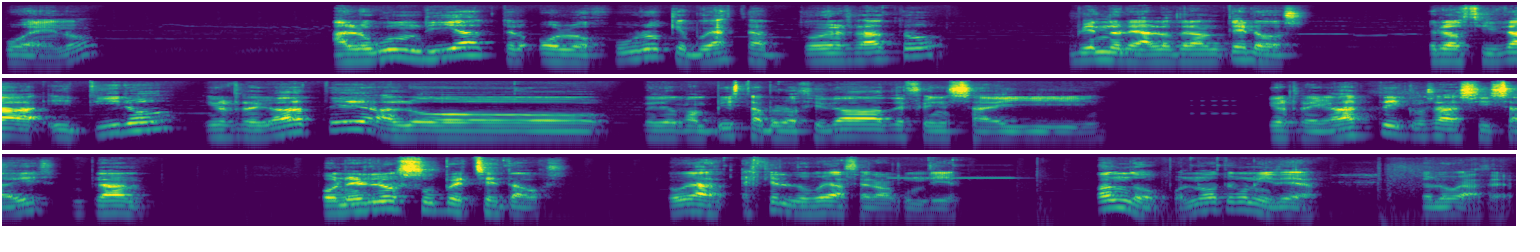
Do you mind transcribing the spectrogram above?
Bueno. Algún día, os lo juro, que voy a estar todo el rato viéndole a los delanteros velocidad y tiro y regate, a los mediocampistas velocidad, defensa y, y regate y cosas así, ¿sabéis? En plan, ponerlos súper chetados. es que lo voy a hacer algún día. ¿Cuándo? Pues no tengo ni idea. Pero lo voy a hacer.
